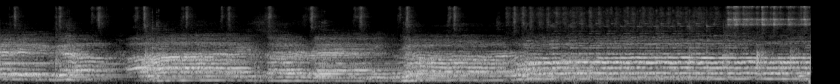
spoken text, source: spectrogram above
Savior.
